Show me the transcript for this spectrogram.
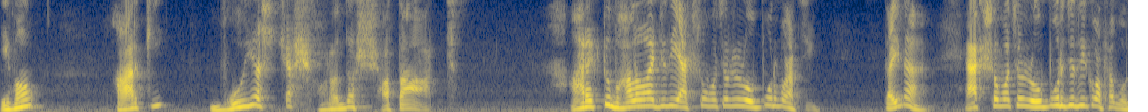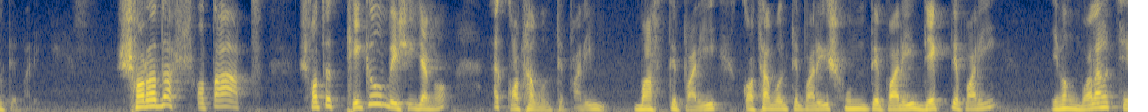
এবং আর কি? ভূয়শ্চ শরদশতাৎ আর একটু ভালো হয় যদি একশো বছরের ওপর বাঁচি, তাই না? একশো বছরের ওপর যদি কথা বলতে পারি। শরদশ শতাৎ শতের থেকেও বেশি যেন কথা বলতে পারি, বাঁচতে পারি, কথা বলতে পারি, শুনতে পারি, দেখতে পারি। এবং বলা হচ্ছে,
